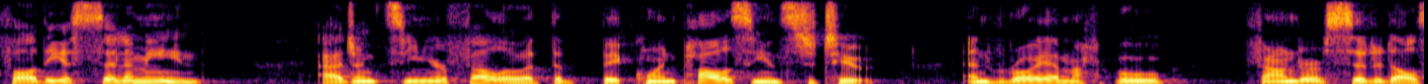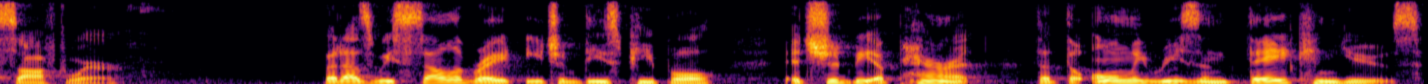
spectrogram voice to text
Fadi Elsalameen, adjunct senior fellow at the Bitcoin Policy Institute, and Roya Mahboob, founder of Citadel Software. But as we celebrate each of these people, it should be apparent that the only reason they can use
